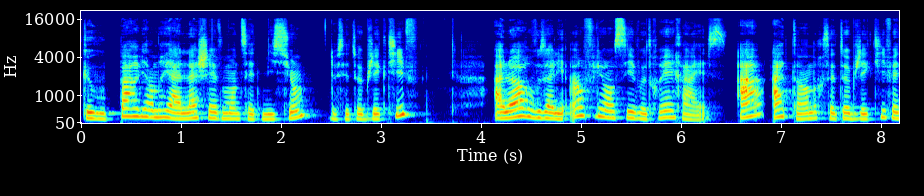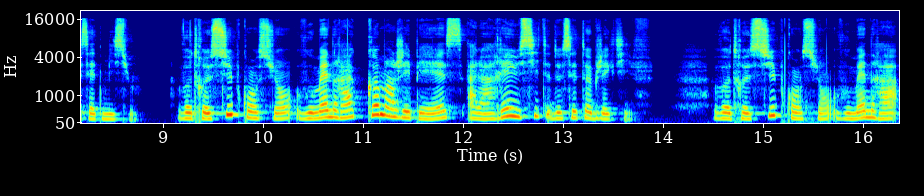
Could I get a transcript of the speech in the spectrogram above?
que vous parviendrez à l'achèvement de cette mission, de cet objectif, alors vous allez influencer votre RAS à atteindre cet objectif et cette mission. Votre subconscient vous mènera comme un GPS à la réussite de cet objectif. Votre subconscient vous mènera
